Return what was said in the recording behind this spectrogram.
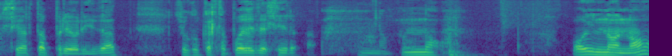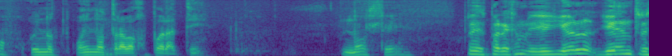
cierta prioridad, yo creo que hasta puedes decir, No, no, hoy no, no, hoy no, hoy no trabajo para ti. No sé. Pues, por ejemplo, yo, yo, yo entre,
